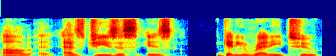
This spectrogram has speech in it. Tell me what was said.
uh, as Jesus is getting ready to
